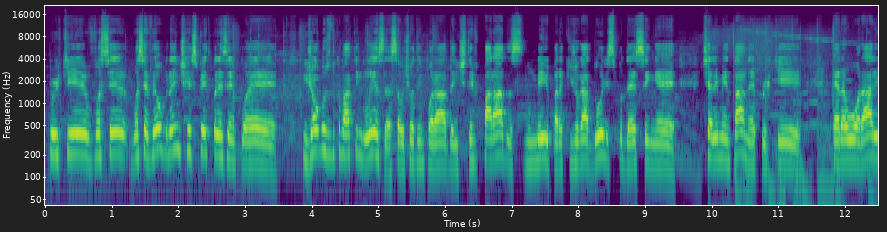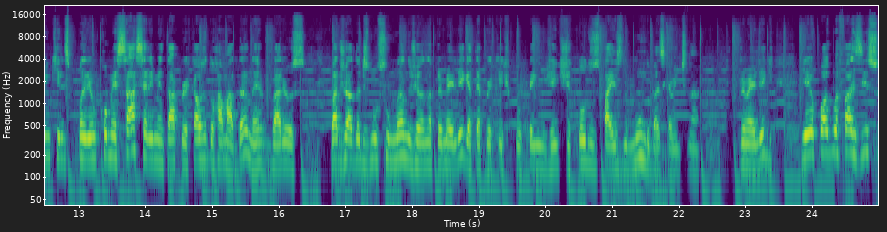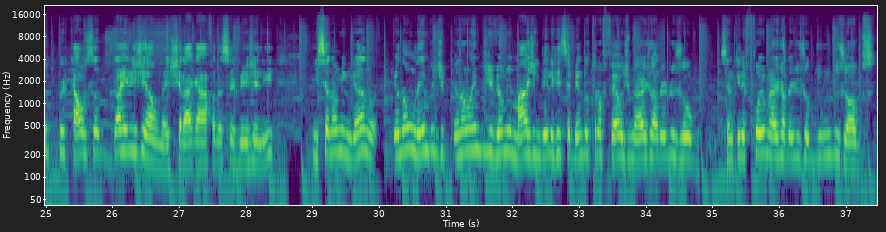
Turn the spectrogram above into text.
Porque você, você vê o grande respeito, por exemplo, é, em jogos do campeonato inglês dessa última temporada, a gente teve paradas no meio para que jogadores pudessem é, se alimentar, né? Porque era o horário em que eles poderiam começar a se alimentar por causa do Ramadã, né? Vários, vários jogadores muçulmanos jogando na Premier League, até porque tipo, tem gente de todos os países do mundo, basicamente, na, Premier League. E aí o Pogba faz isso por causa da religião, né? Tirar a garrafa da cerveja ali. E se eu não me engano, eu não lembro de, eu não lembro de ver uma imagem dele recebendo o troféu de melhor jogador do jogo, sendo que ele foi o melhor jogador do jogo de um dos jogos.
